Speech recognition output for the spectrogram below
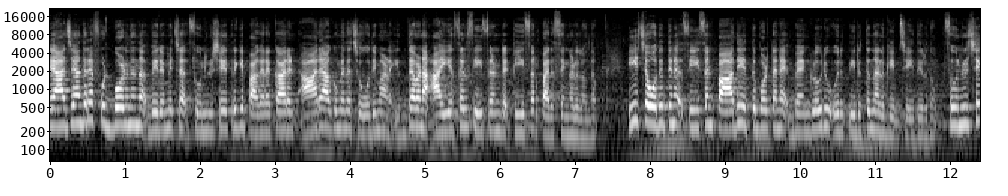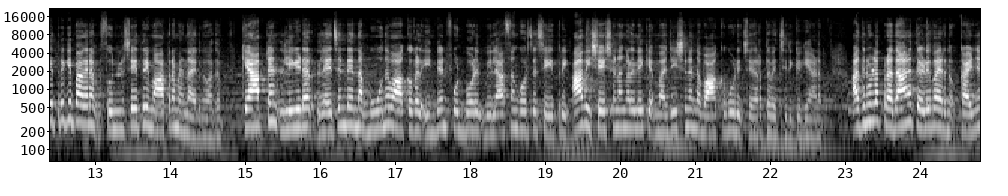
രാജ്യാന്തര ഫുട്ബോളിൽ നിന്ന് വിരമിച്ച സുനിൽ ഛേത്രിക്ക് പകരക്കാരൻ ആരാകുമെന്ന ചോദ്യമാണ് ഇത്തവണ ഐ എസ് എൽ സീസണിന്റെ ടീസർ പരസ്യങ്ങളിലൊന്ന്. ഈ ചോദ്യത്തിന് സീസൺ പാതി എത്തുമ്പോൾ തന്നെ ബംഗളൂരു ഒരു തിരുത്ത് നൽകുകയും ചെയ്തിരുന്നു. സുനിൽ ഛേത്രിക്ക് പകരം സുനിൽ ഛേത്രി മാത്രമെന്നായിരുന്നു അത്. ക്യാപ്റ്റൻ ലീഡർ ലെജൻഡ് എന്ന മൂന്ന് വാക്കുകൾ ഇന്ത്യൻ ഫുട്ബോളിൽ വിലാസം കുറിച്ച ഛേത്രി ആ വിശേഷണങ്ങളിലേക്ക് മജീഷ്യൻ എന്ന വാക്കുകൂടി ചേർത്ത് വെച്ചിരിക്കുകയാണ്. അതിനുള്ള പ്രധാന തെളിവായിരുന്നു കഴിഞ്ഞ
